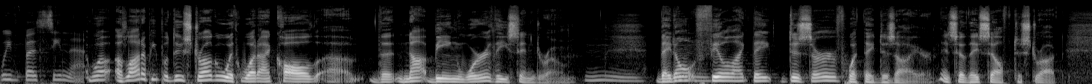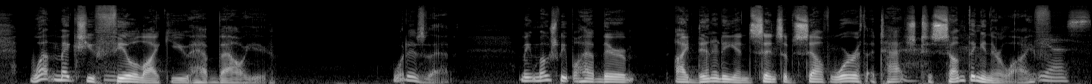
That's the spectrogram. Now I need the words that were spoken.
we've both seen that. Well, a lot of people do struggle with what I call uh, the not being worthy syndrome. Mm. They don't mm. feel like they deserve what they desire, and so they self destruct. What makes you hmm. feel like you have value? What is that? I mean, most people have their identity and sense of self worth attached to something in their life. Yes.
